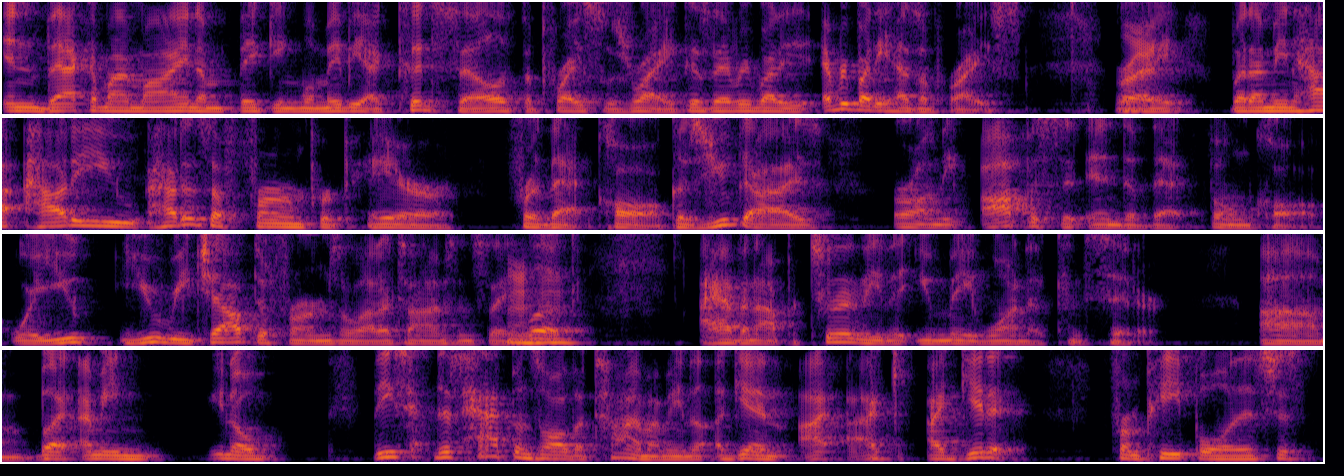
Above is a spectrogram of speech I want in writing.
in back of my mind I'm thinking, well, maybe I could sell if the price was right, because everybody everybody has a price, right? Right. But I mean, how how do you how does a firm prepare for that call? Because you guys are on the opposite end of that phone call, where you you reach out to firms a lot of times and say, Mhm. look, I have an opportunity that you may want to consider. Um, but I mean, you know, these this happens all the time. I mean, again, I I, I get it from people, and it's just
